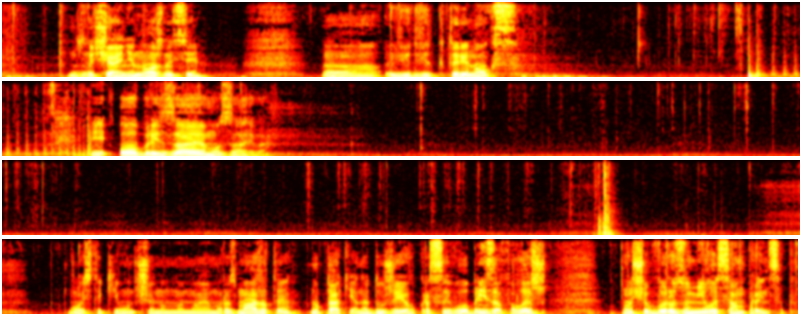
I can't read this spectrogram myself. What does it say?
звичайні ножниці від Victorinox і обрізаємо зайве. Ось таким чином ми маємо розмазати. Ну так, я не дуже його красиво обрізав, але ж, ну, щоб ви розуміли сам принцип.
